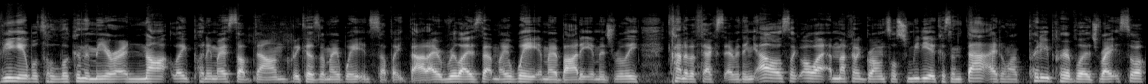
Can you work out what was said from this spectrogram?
being able to look in the mirror and not like putting myself down because of my weight and stuff like that. I realized that my weight and my body image really kind of affects everything else. Like, oh, I, I'm not going to grow on social media because I'm fat. I don't have pretty privilege, right? So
